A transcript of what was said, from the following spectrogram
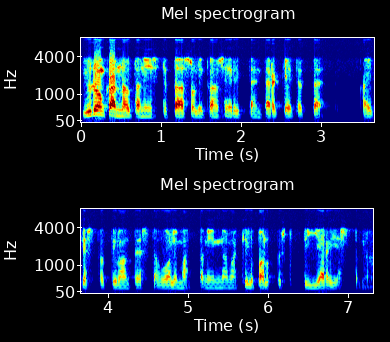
Judon kannalta niin sitten taas oli myös erittäin tärkeää, että kaikesta tilanteesta huolimatta niin nämä kilpailut pystyttiin järjestämään.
